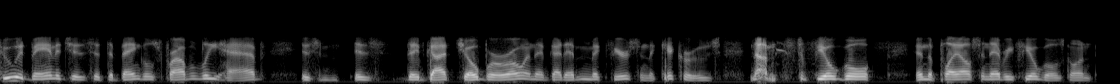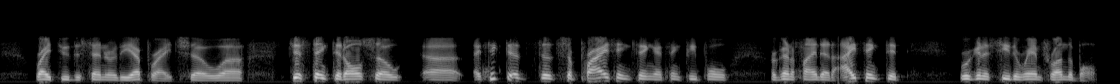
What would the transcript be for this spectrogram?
two advantages that the Bengals probably have is is they've got Joe Burrow and they've got Evan McPherson, the kicker, who's not missed a field goal in the playoffs, and every field goal has gone right through the center of the upright. So uh, just think that also uh, I think that the surprising thing I think people are going to find out. I think that we're going to see the Rams run the ball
